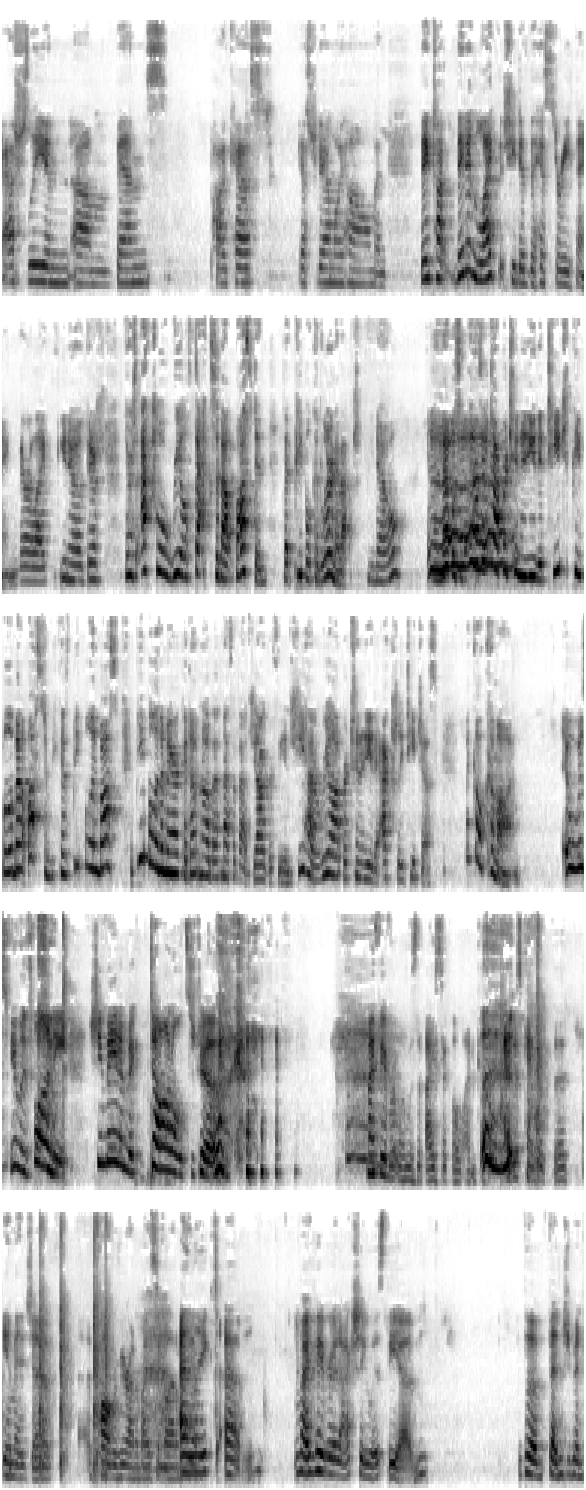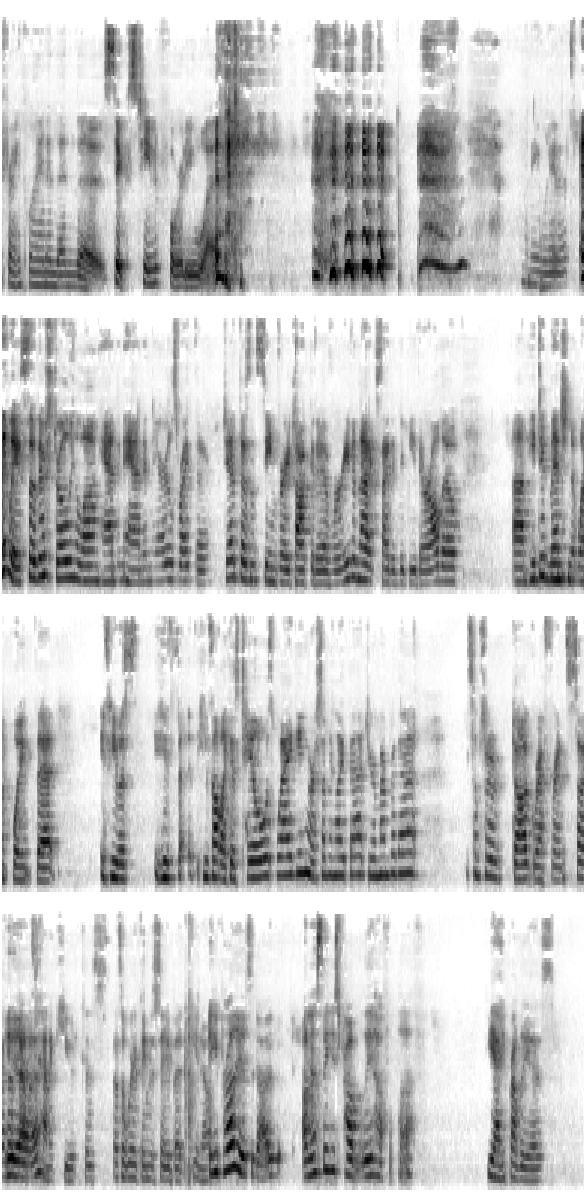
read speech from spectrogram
Ashley and um, Ben's podcast yesterday on my way home, and they talked. They didn't like that she did the history thing. They were like, you know, there's there's actual real facts about Boston that people could learn about. You know, and that was a perfect opportunity to teach people about Boston because people in Boston, people in America don't know about, enough about geography, and she had a real opportunity to actually teach us. Like, oh come on, It was it was funny. cute. She made a McDonald's joke. My favorite one was the bicycle one. I just can't get the image of Paul Revere on a bicycle out of my I head. liked um my favorite actually was the um the Benjamin Franklin and then the 1641. Anyway, that's anyway. So they're strolling along hand in hand, and Ariel's right there. Jed doesn't seem very talkative or even that excited to be there. Although um, he did mention at one point that if he was he he felt like his tail was wagging or something like that. Do you remember that? some sort of dog reference. So I thought that was kind of cute because that's a weird thing to say, but you know, He probably is a dog. Honestly, he's probably a Hufflepuff. yeah, he probably is.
